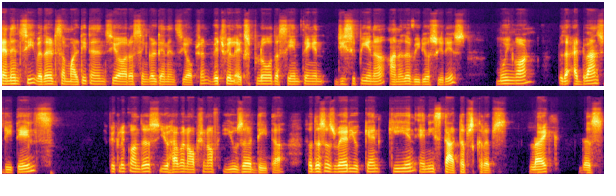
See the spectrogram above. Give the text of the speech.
tenancy, whether it's a multi-tenancy or a single tenancy option, which will explore the same thing in GCP in a, another video series. Moving on to the advanced details. If you click on this, you have an option of user data. So this is where you can key in any startup scripts like this.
